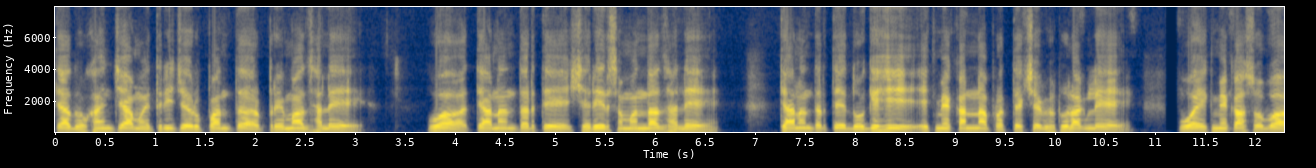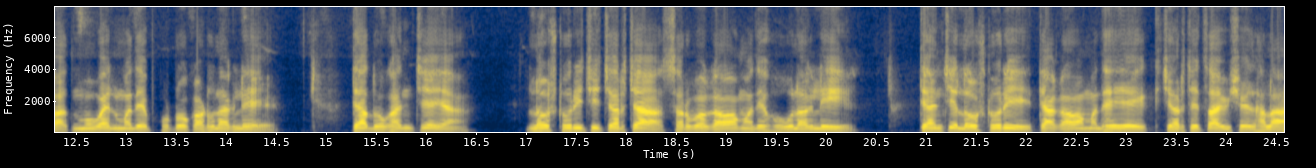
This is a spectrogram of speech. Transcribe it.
त्या दोघांच्या मैत्रीचे रूपांतर प्रेमात झाले व त्यानंतर ते शरीर संबंधात झाले. त्यानंतर ते दोघेही एकमेकांना प्रत्यक्ष भेटू लागले व एकमेकासोबत मोबाईलमध्ये फोटो काढू लागले. त्या दोघांचे लव स्टोरीची चर्चा सर्व गावामध्ये होऊ लागली. त्यांची लव स्टोरी त्या गावामध्ये एक चर्चेचा विषय झाला.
